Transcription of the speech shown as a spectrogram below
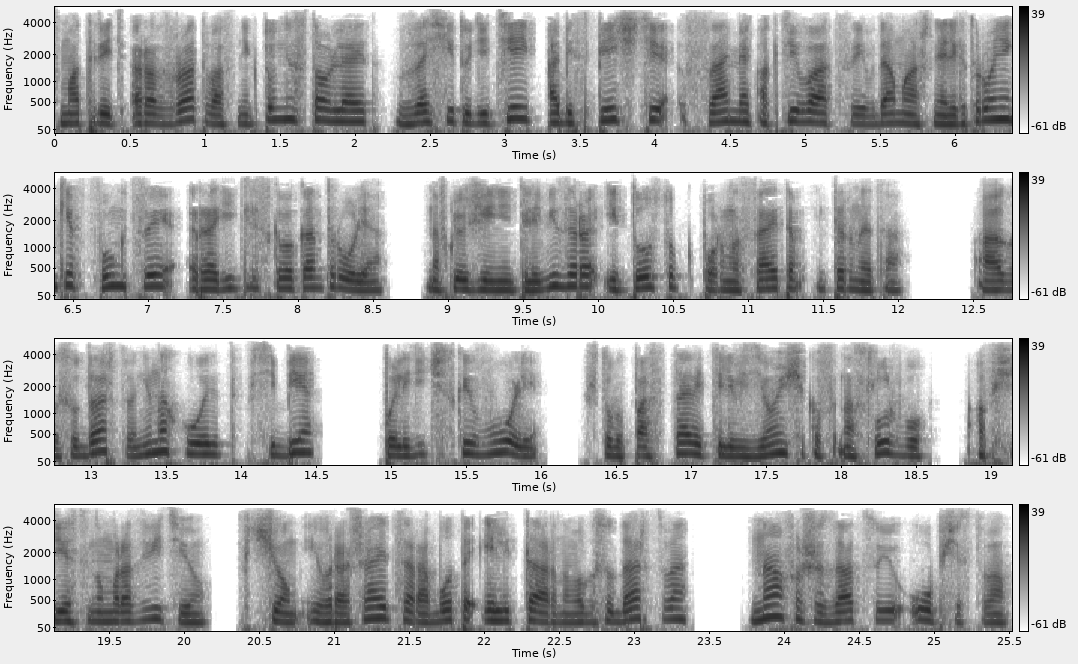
Смотреть разврат вас никто не заставляет. В защиту детей обеспечьте сами активацией в домашней электронике функции родительского контроля на включение телевизора и доступ к порносайтам интернета. А государство не находит в себе политической воли, чтобы поставить телевизионщиков на службу общественному развитию, в чем и выражается работа элитарного государства на фашизацию общества.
